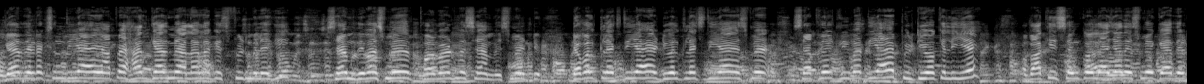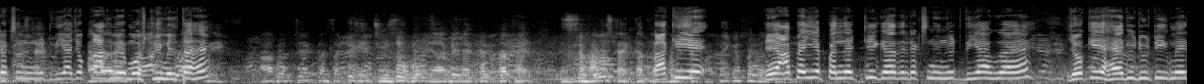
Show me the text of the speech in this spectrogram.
गेयर रिडक्शन दिया है, यहाँ पे हर गैर में अलग अलग स्पीड मिलेगी। सेम रिवर्स में फॉरवर्ड में सेम इसमें डबल क्लच दिया है ड्यूअल क्लच दिया है, इसमें सेपरेट लीवर दिया है पीटीओ के लिए। और बाकी सिंक्रोनाइजर इसमें गेयर रिडक्शन यूनिट दिया जो कार में मोस्टली मिलता है। आप लोग चेक कर सकते हैं चीज़ों को यहाँ पे इलेक्ट्रिक ट्रक है होस्ट टैंक का बाकी ये यहाँ पे ये पेनेट्री गैस रिडक्शन यूनिट दिया हुआ है जो कि हैवी ड्यूटी में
